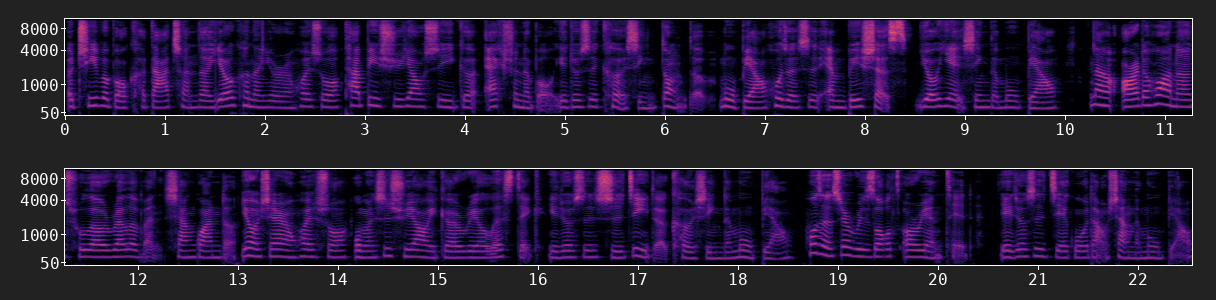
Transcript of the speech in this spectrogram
achievable 可达成的，也有可能有人会说它必须要是一个 actionable，也就是可行动的目标，或者是 ambitious 有野心的目标。那 R 的话呢，除了 relevant 相关的，也有些人会说我们是需要一个 realistic，也就是实际的可行的目标，或者是 results-oriented，。也就是结果导向的目标。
